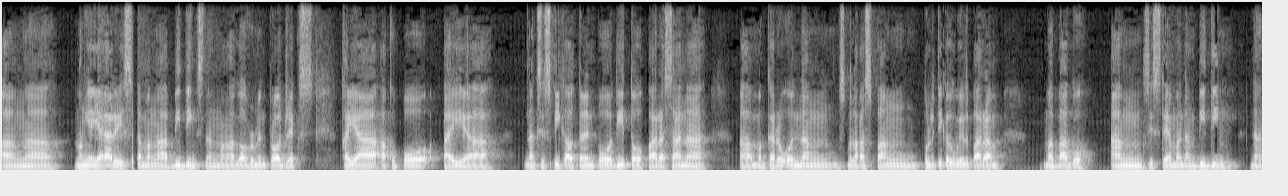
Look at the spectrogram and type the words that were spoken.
ang ah, mangyayari sa mga biddings ng mga government projects. Kaya ako po ay ah, nagsispeak out na rin po dito para sana ah, magkaroon ng mas malakas pang political will para mabago ang sistema ng bidding ng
